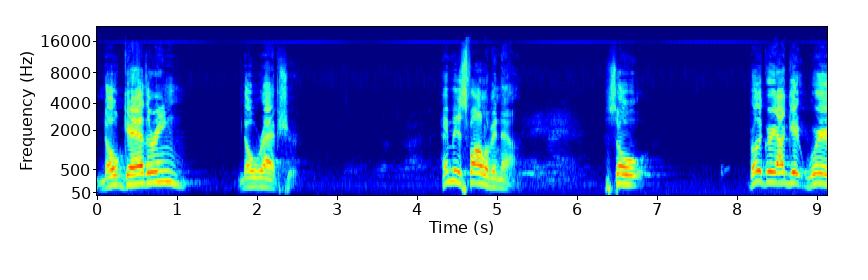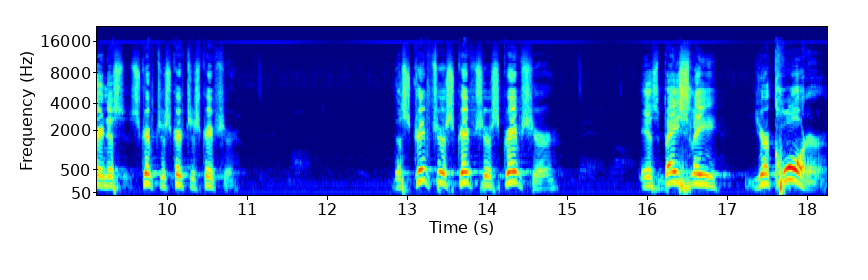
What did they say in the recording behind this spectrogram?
No gathering, no rapture. How many is following now? So, Brother Greg, I get weary in this scripture, scripture, scripture. The scripture, scripture, scripture is basically your quarter.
